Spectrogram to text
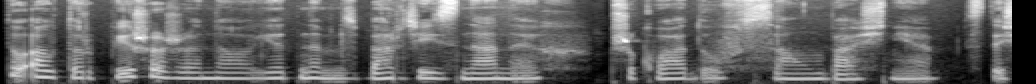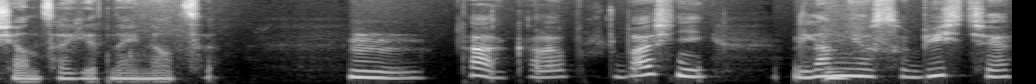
Tu autor pisze, że no jednym z bardziej znanych przykładów są baśnie z Tysiąca Jednej Nocy. Hmm, tak, ale oprócz baśni, dla mnie osobiście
